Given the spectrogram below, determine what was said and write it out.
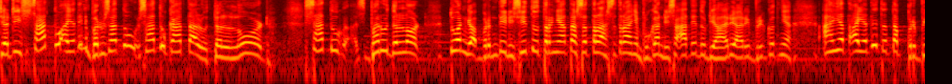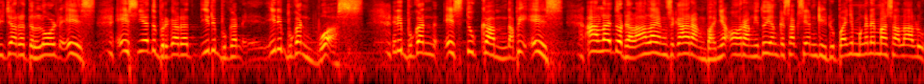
Jadi satu ayat ini baru satu satu kata loh, the Lord. Satu baru the Lord. Tuhan nggak berhenti di situ. Ternyata setelah setelahnya bukan di saat itu di hari-hari berikutnya. Ayat-ayat itu tetap berbicara the Lord is. Is-nya itu berkata ini bukan ini bukan was. Ini bukan is to come, tapi is. Allah itu adalah Allah yang sekarang. Banyak orang itu yang kesaksian kehidupannya mengenai masa lalu.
